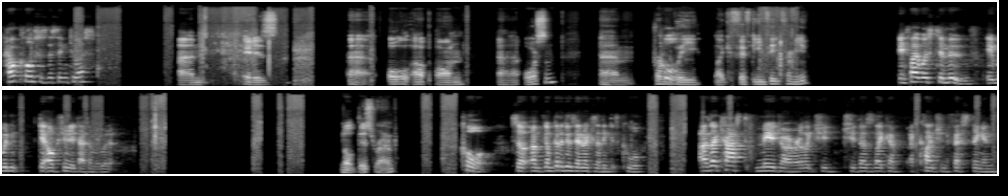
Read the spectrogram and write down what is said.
how close is this thing to us? Um, it is uh all up on uh Orson. Um, probably like 15 feet from you. If I was to move, it wouldn't get opportunity attack on me, would it? Not this round. Cool. So I'm, I'm gonna do this anyway because I think it's cool. As I cast Mage Armor, like she she does like a, a clench and fist thing and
